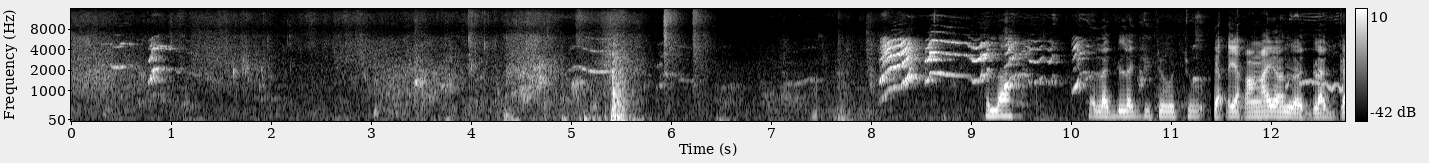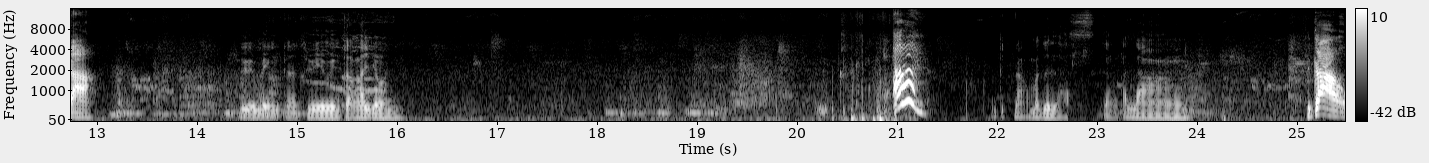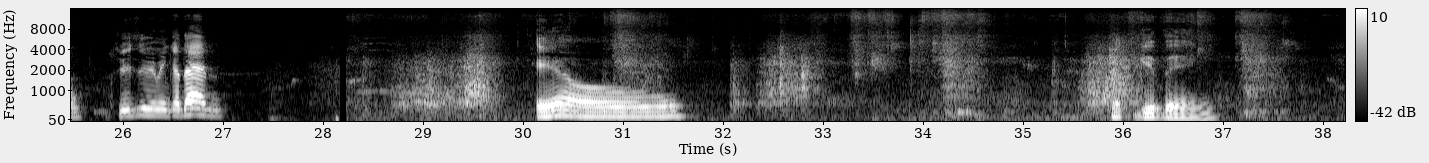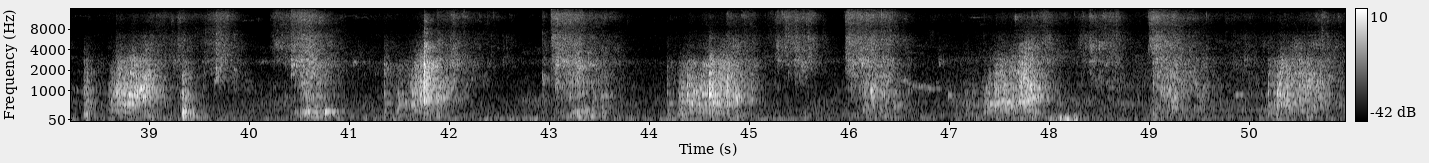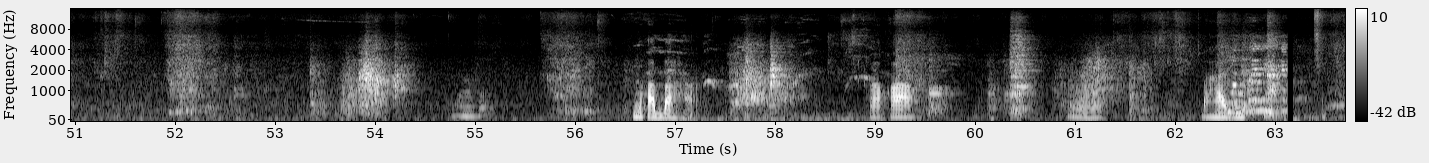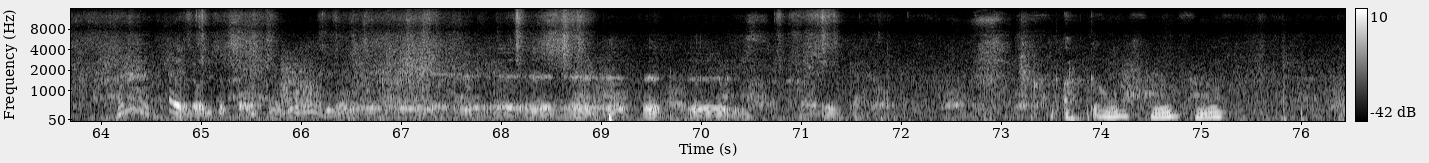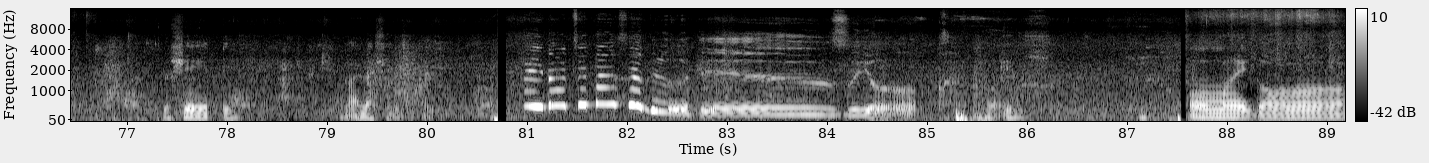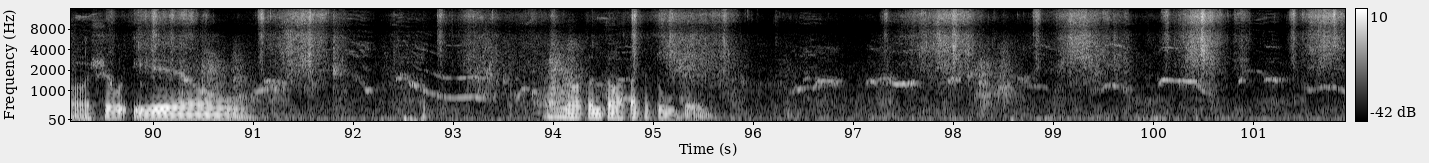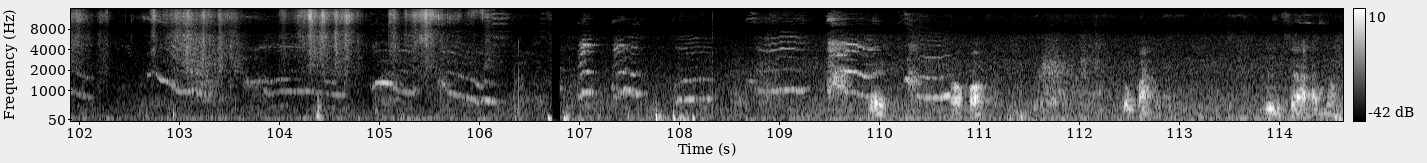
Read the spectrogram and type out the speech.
Hala. Nalaglag si Chuchu. Yak-yak ka ngayon, laglag ka. Swimming ka, swimming ka ngayon. Ay! Muntik na ako madulas. Diyan ka lang. Ikaw, swimming ka din. Ew. Not giving. Makabaha. Kaka. Ano? Bahagi. I don't suppose to Okay ka. Ako. Hmm, hmm. Machete. Gala siete. I don't supposed to do this. Yuck. Oh my gosh, so ew. Ano, tunto pa sa tubig. Okay. Koko. Doon ka. Doon sa ano.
